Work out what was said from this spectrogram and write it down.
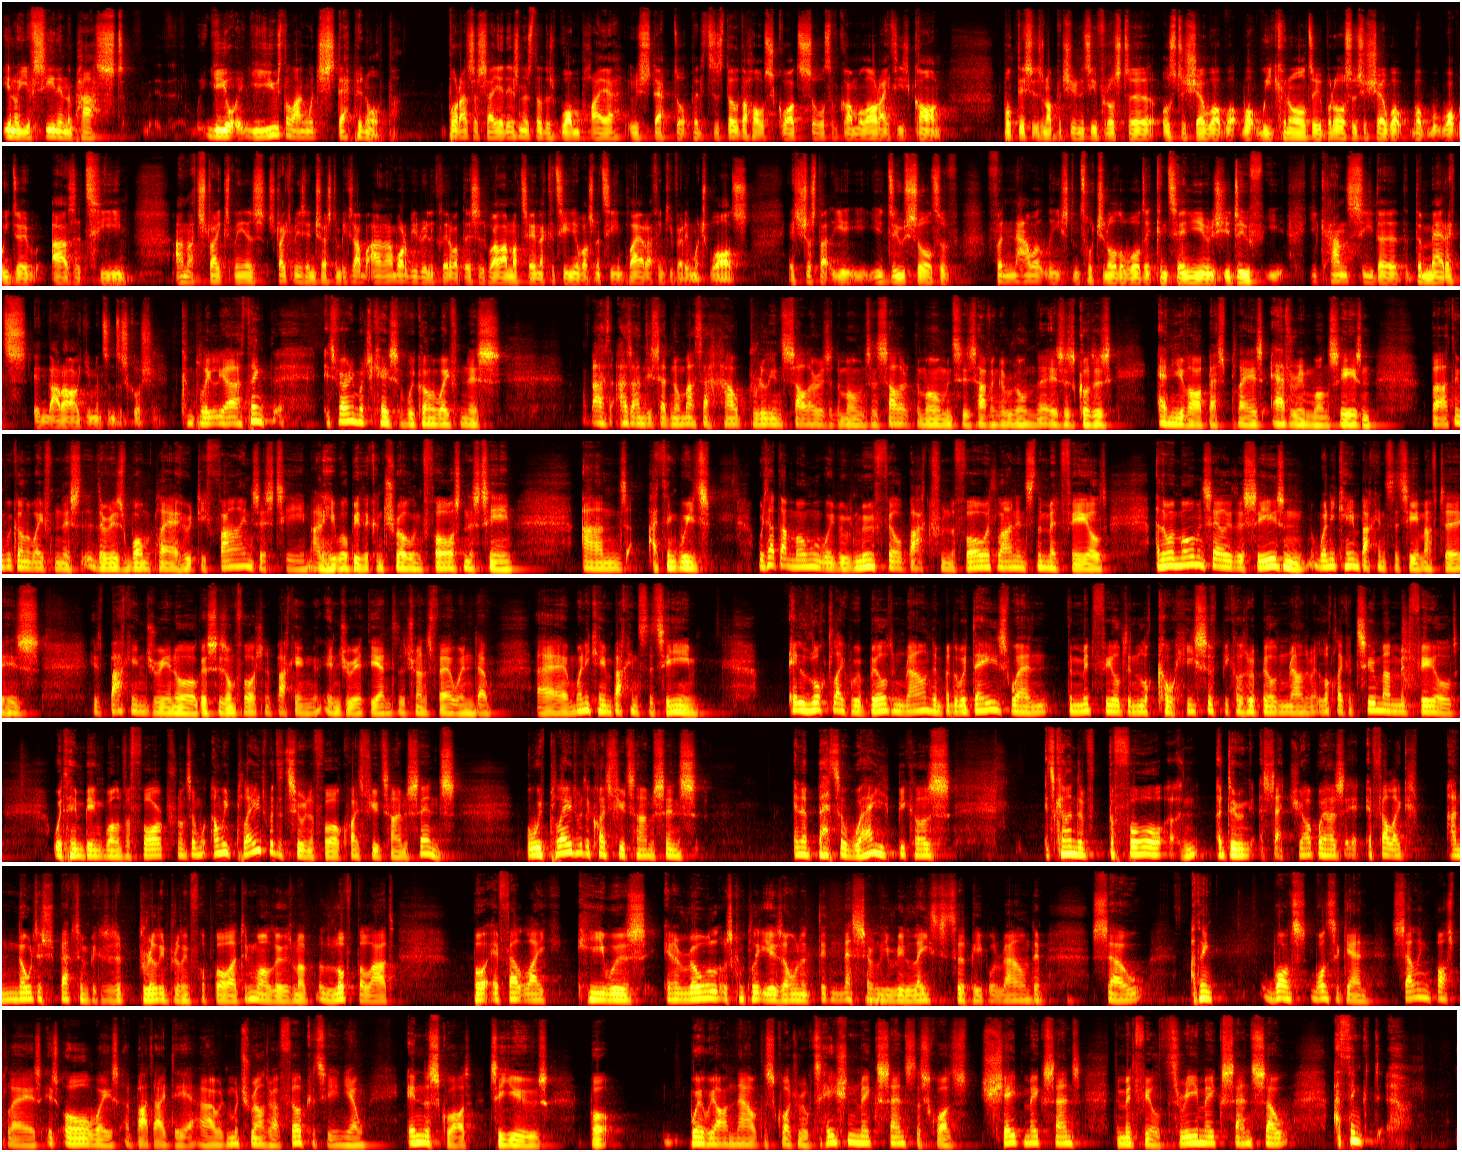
you know you've seen in the past. You you use the language stepping up, but as I say, it isn't as though there's one player who's stepped up. It's as though the whole squad's sort of gone. Well, all right, he's gone but this is an opportunity for us to us to show what, what, what we can all do, but also to show what, what what we do as a team, and that strikes me as strikes me as interesting because I, and I want to be really clear about this as well. I'm not saying that Coutinho wasn't a team player. I think he very much was. It's just that you you do sort of, for now at least, and touching all the world, it continues. You do you, you can see the the merits in that argument and discussion. Completely, I think it's very much a case of we've gone away from this as, as, Andy said, no matter how brilliant Salah is at the moment, and Salah at the moment is having a run that is as good as any of our best players ever in one season. But I think we've gone away from this. There is one player who defines this team, and he will be the controlling force in this team. And I think we'd we'd had that moment where we would move Phil back from the forward line into the midfield. And there were moments earlier this season when he came back into the team after his his back injury in August, his unfortunate back injury at the end of the transfer window. Um, when he came back into the team, it looked like we were building around him, but there were days when the midfield didn't look cohesive because we were building around him. It looked like a two man midfield with him being one of the four up front. And, and we played with the two and the four quite a few times since. But we've played with it quite a few times since in a better way because it's kind of the four are doing a set job, whereas it, it felt like and no disrespect him because he's a brilliant, brilliant footballer. I didn't want to lose him. I loved the lad, but it felt like he was in a role that was completely his own and didn't necessarily relate to the people around him. So I think once once again, selling boss players is always a bad idea. and I would much rather have Phil Coutinho in the squad to use, but where we are now, the squad rotation makes sense, the squad's shape makes sense, the midfield three makes sense. So I think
